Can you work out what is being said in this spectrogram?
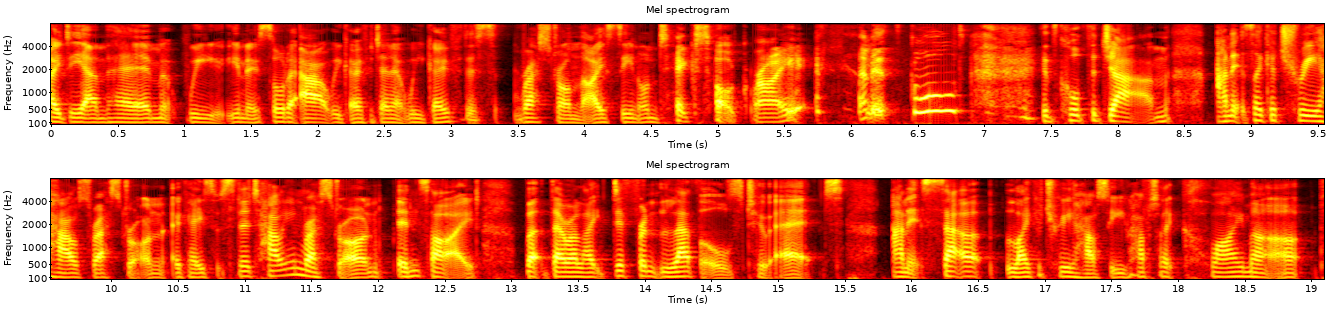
I DM him. We, you know, sort it out. We go for dinner. We go for this restaurant that I seen on TikTok, right? And it's called, it's called The Jam. And it's like a treehouse restaurant. Okay. So it's an Italian restaurant inside, but there are like different levels to it. And it's set up like a treehouse. So you have to like climb up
